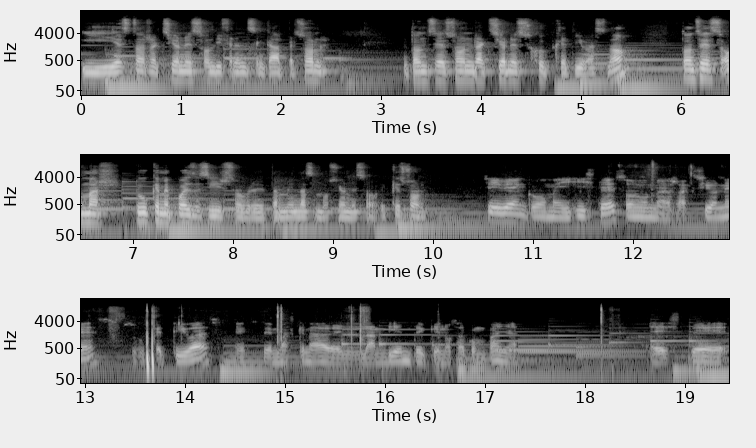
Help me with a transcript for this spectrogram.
y estas reacciones son diferentes en cada persona. Entonces son reacciones subjetivas, ¿no? Entonces, Omar, ¿tú qué me puedes decir sobre también las emociones, qué son? Sí, bien, como me dijiste, son unas reacciones subjetivas, este, más que nada del ambiente que nos acompaña. Este,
